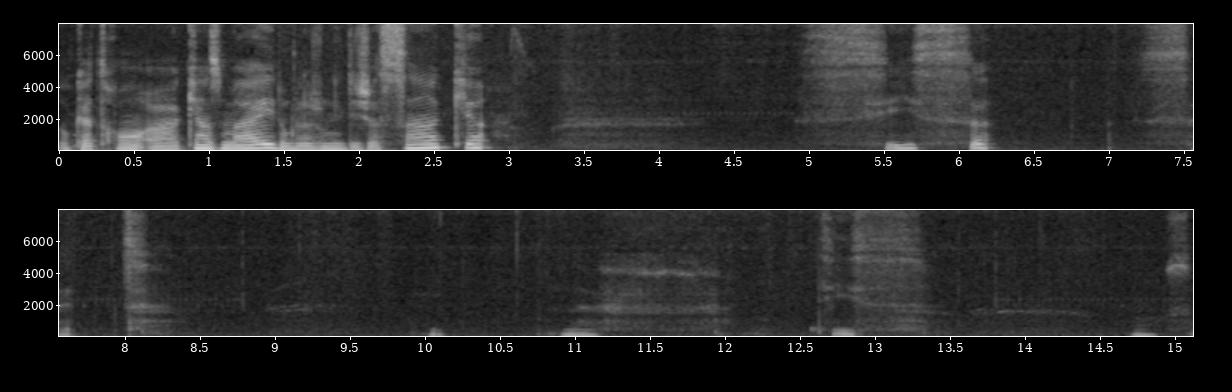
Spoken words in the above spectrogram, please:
donc à, à 15 mailles donc là j'en ai déjà 5 6 9, 10, 11,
